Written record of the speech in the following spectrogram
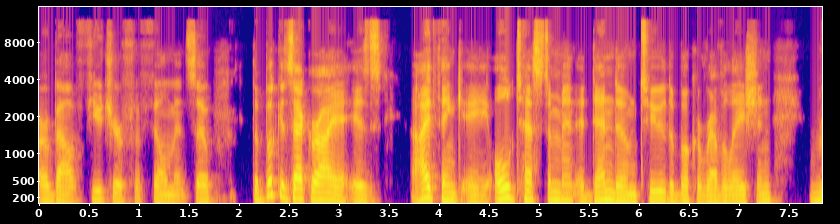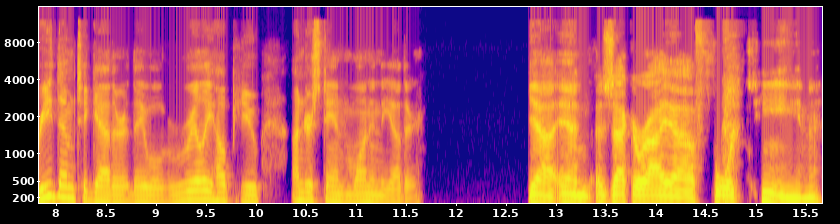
are about future fulfillment. So the book of Zechariah is I think, a Old Testament addendum to the book of Revelation. Read them together. They will really help you understand one and the other. Yeah, and Zechariah 14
